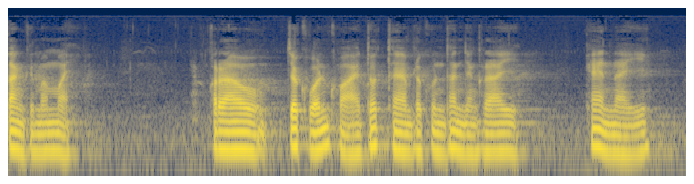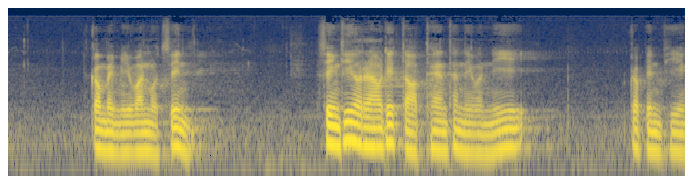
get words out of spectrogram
ตั้งขึ้นมาใหม่ เราจะขวนขวายทดแทนพระคุณท่านอย่างไร แค่ไหน ก็ไม่มีวันหมดสิ้น สิ่งที่เราได้ตอบแทนท่านในวันนี้ ก็เป็นเพียง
